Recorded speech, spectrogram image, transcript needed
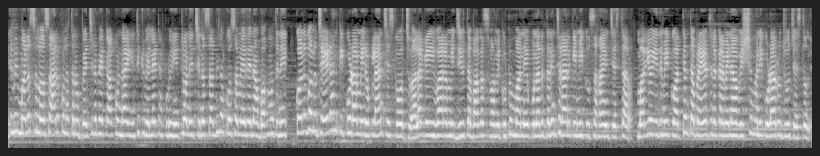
ఇది మీ మనసులో సానుకూలతను పెంచడమే కాకుండా ఇంటికి వెళ్ళేటప్పుడు ఇంట్లోని చిన్న సభ్యుల కోసం ఏదైనా బహుమతిని కొనుగోలు చేయడానికి కూడా మీరు ప్లాన్ చేసుకోవచ్చు. అలాగే ఈ వారం మీ జీవిత భాగస్వామి కుటుంబాన్ని పునరుద్ధరించడానికి మీకు సహాయం చేస్తారు. మరియు ఇది మీకు అత్యంత ప్రయోజనకరమైన విషయం అని కూడా రుజువు చేస్తుంది.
